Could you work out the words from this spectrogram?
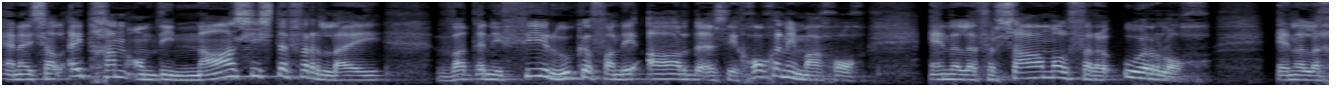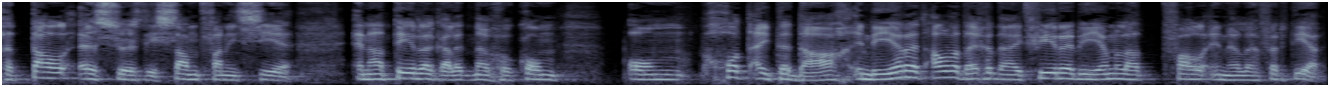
en hy sal uitgaan om die nasies te verlei wat in die vier hoeke van die aarde is die Gog en die Magog en hulle versamel vir 'n oorlog en hulle getal is soos die sand van die see en natuurlik hulle het nou gekom om God uit te daag en die Here het al wat hy gedoen het vuur uit die hemel laat val en hulle verteer.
